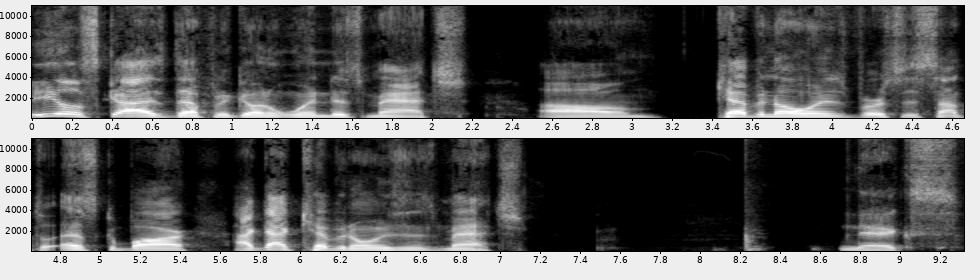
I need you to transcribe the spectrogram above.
Iyo Sky is definitely going to win this match. Um, Kevin Owens versus Santos Escobar. I got Kevin Owens in this match. Next.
